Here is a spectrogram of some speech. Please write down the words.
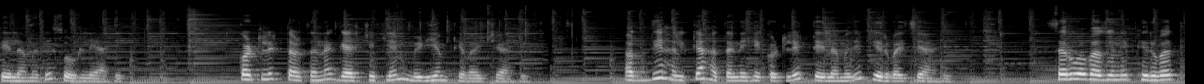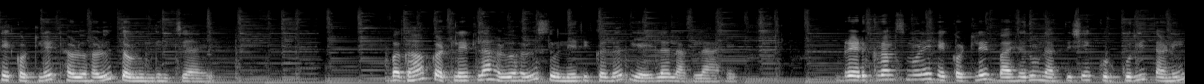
तेलामध्ये सोडले आहेत. कटलेट तळताना गॅसची फ्लेम मिडियम ठेवायची आहे. अगदी हलक्या हाताने हे कटलेट तेलामध्ये फिरवायचे आहे. सर्व बाजूने फिरवत हे कटलेट हळूहळू तळून घ्यायचे आहे. बघा कटलेटला हळूहळू सोनेरी कलर यायला लागला आहे. ब्रेड क्रम्समुळे हे कटलेट बाहेरून अतिशय कुरकुरीत आणि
